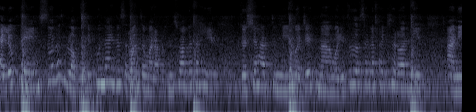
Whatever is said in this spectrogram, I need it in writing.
হ্যালো ফ্রেন্ডস তো ब्लॉगमध्ये पुन्हा एकदा सर्वांचं मनापासून स्वागत आहे. कसे आहात तुम्ही? मजेत ना? मजेतच असायला पाहिजे सर्वांनी. आणि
